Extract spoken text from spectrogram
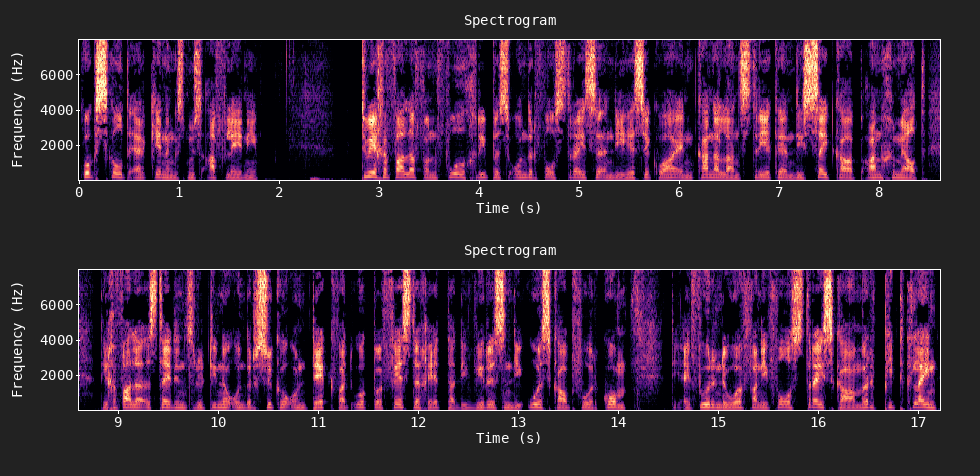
ook skulderkennings moes aflê nie. Twee gevalle van voëlgriep is onder volstryse in die Hessequa en Kanaland streke in die Suid-Kaap aangemeld. Die gevalle is tydens roetine-ondersoeke ontdek wat ook bevestig het dat die virus in die Oos-Kaap voorkom. Die uitvoerende hoof van die Volstryskamer, Piet Klein,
